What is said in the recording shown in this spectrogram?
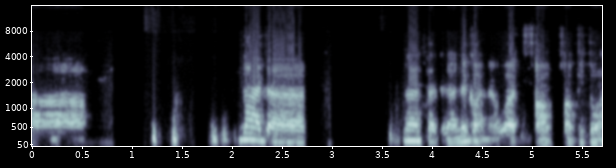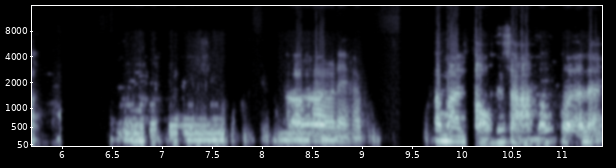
อ่าน่าจะ น่าจะเดี๋ยวนึกก่อนนะว่าสอบสอบกี่ตัวเอ่เอาอข้าวก็ได้ครับ ประมาณสองถึงสามมั้งคนนั้นแหละ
